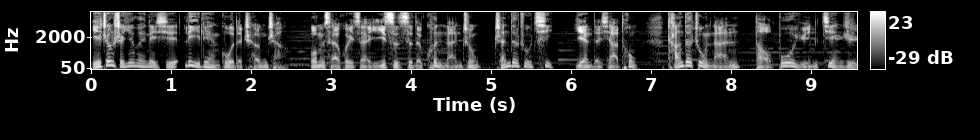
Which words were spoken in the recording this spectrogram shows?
也正是因为那些历练过的成长，我们才会在一次次的困难中沉得住气，咽得下痛，扛得住难，到拨云见日。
